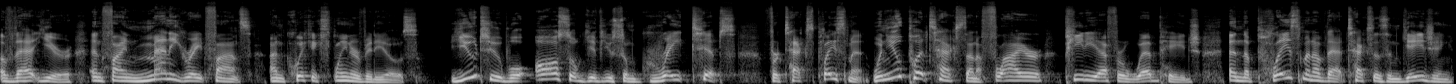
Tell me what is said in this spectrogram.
of that year and find many great fonts on quick explainer videos. YouTube will also give you some great tips for text placement. When you put text on a flyer, PDF, or web page, and the placement of that text is engaging,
